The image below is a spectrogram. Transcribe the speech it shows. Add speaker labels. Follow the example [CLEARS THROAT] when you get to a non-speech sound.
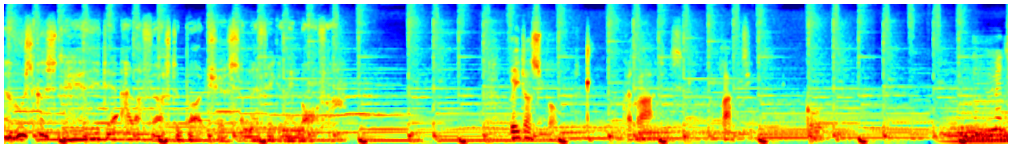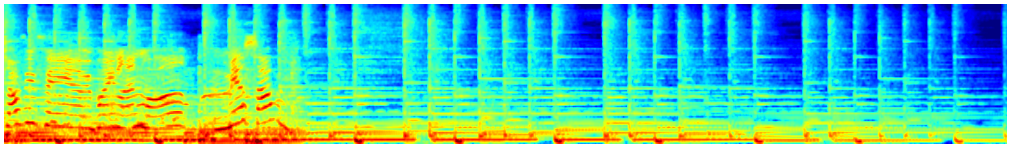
Speaker 1: Jeg husker stadig det allerførste bolsje, som jeg fik af min morfar.
Speaker 2: Ritterspunkt. Kvadratisk. Praktisk. God.
Speaker 3: Med Toffifee er vi på en eller anden måde mere sammen.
